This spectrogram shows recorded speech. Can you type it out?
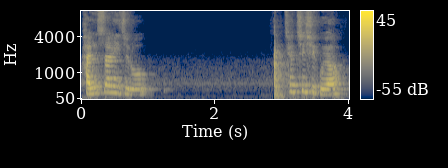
반 사이즈로 채치시고요.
